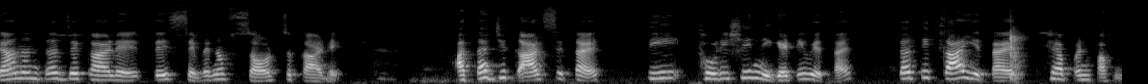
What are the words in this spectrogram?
त्यानंतर जे कार्ड आहे ते सेवन ऑफ सॉर्टचं कार्ड आहे. आता जी कार्ड्स येत आहेत ती थोडीशी निगेटिव्ह येत आहेत. तर ती का येत आहेत हे आपण पाहू.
